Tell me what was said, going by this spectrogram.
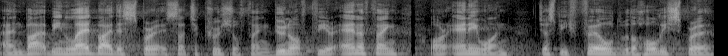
And by, being led by the Spirit is such a crucial thing. Do not fear anything or anyone. Just be filled with the Holy Spirit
